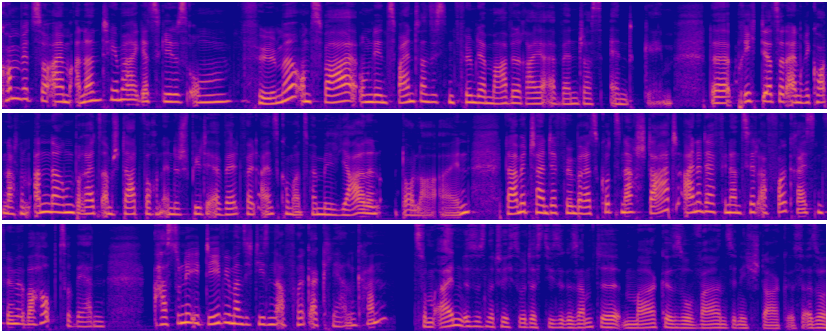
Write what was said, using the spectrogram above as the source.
Kommen wir zu einem anderen Thema. Jetzt geht es um Filme und zwar um den 22. Film der Marvel-Reihe Avengers Endgame. Da bricht derzeit ein Rekord nach dem anderen. Bereits am Startwochenende spielte er weltweit 1,2 Milliarden Dollar ein. Damit scheint der Film bereits kurz nach Start einer der finanziell erfolgreichsten Filme überhaupt zu werden. Hast du eine Idee, wie man sich diesen Erfolg erklären kann? Zum einen ist es natürlich so, dass diese gesamte Marke so wahnsinnig stark ist. Also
